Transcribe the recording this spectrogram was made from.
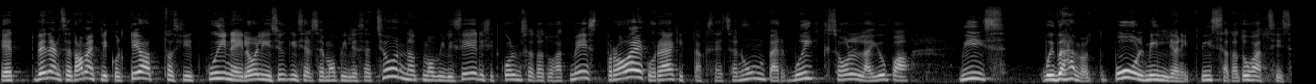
et venelased ametlikult teatasid, kui neil oli sügisel see mobilisatsioon, nad mobiliseerisid kolmsada tuhat meest. praegu räägitakse, et see number võiks olla juba viis või vähemalt pool miljonit, viissada tuhat siis.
